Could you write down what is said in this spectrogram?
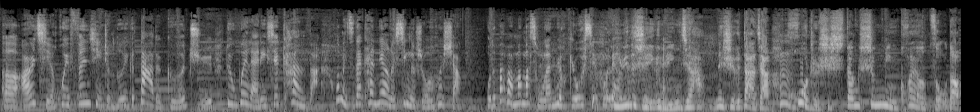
呃，而且会分析整个一个大的格局，对未来的一些看法。我每次在看那样的信的时候，会想，我的爸爸妈妈从来没有给我写过。因为那是一个名家，那是一个大家，或者。是当生命快要走到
